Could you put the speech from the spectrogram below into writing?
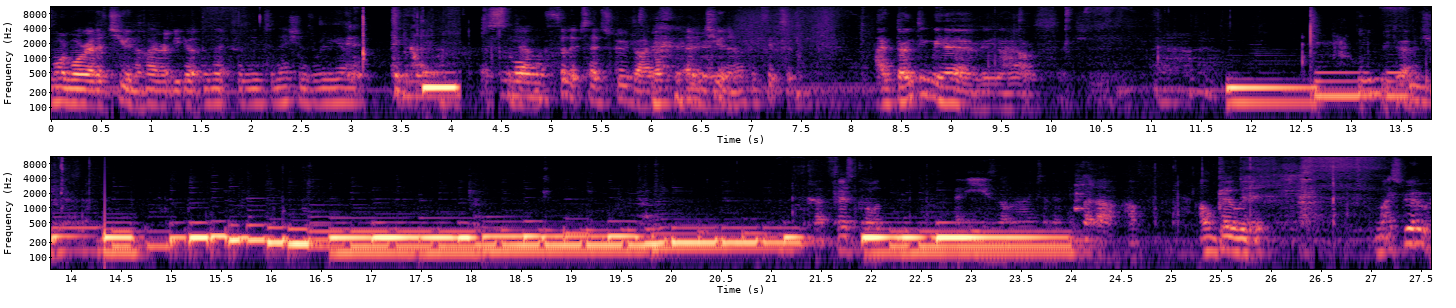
gets more and more out of tune the higher up you go at the neck, so the intonation's really out. Typical. A small Phillips head screwdriver and a tuner, I can fix it. I don't think we have in the house. actually. We do have a tuner. That first chord, the E is not right, I don't think, but uh, I'll, I'll go with it. Maestro.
